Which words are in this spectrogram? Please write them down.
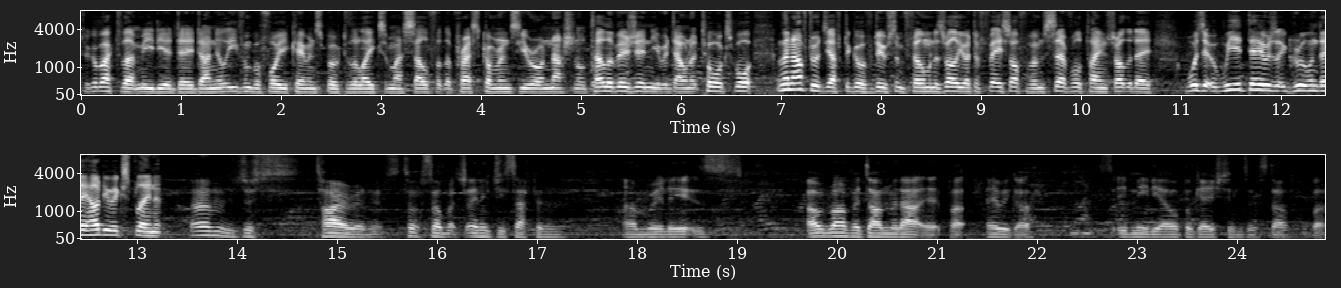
To go back to that media day, Daniel, even before you came and spoke to the likes of myself at the press conference, you were on national television, you were down at Talksport, and then afterwards you have to go do some filming as well. You had to face off with him several times throughout the day. Was it a weird day? Was it a grueling day? How do you explain it? Um, it was just tiring. It was so much energy sapping. Um, really, it was. I would rather have done without it, but here we go. It's media obligations and stuff, but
